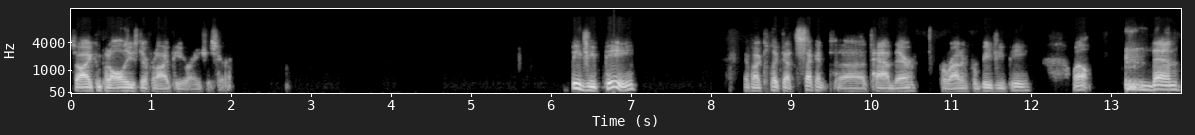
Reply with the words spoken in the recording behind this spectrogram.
So I can put all these different IP ranges here. BGP, if I click that second uh, tab there for routing for BGP, well, then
